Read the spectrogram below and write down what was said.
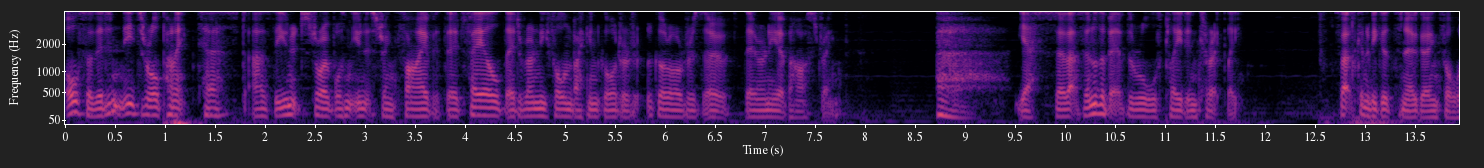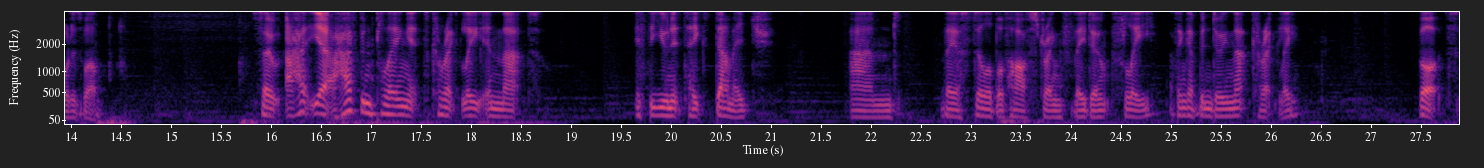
Also, they didn't need to roll panic test as the unit destroyed wasn't unit strength 5. If they'd failed, they'd have only fallen back in good order, reserve. They're only over half strength. yes, so that's another bit of the rules played incorrectly. So that's going to be good to know going forward as well. So, I yeah, I have been playing it correctly in that if the unit takes damage and they are still above half strength, they don't flee. I think I've been doing that correctly. But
